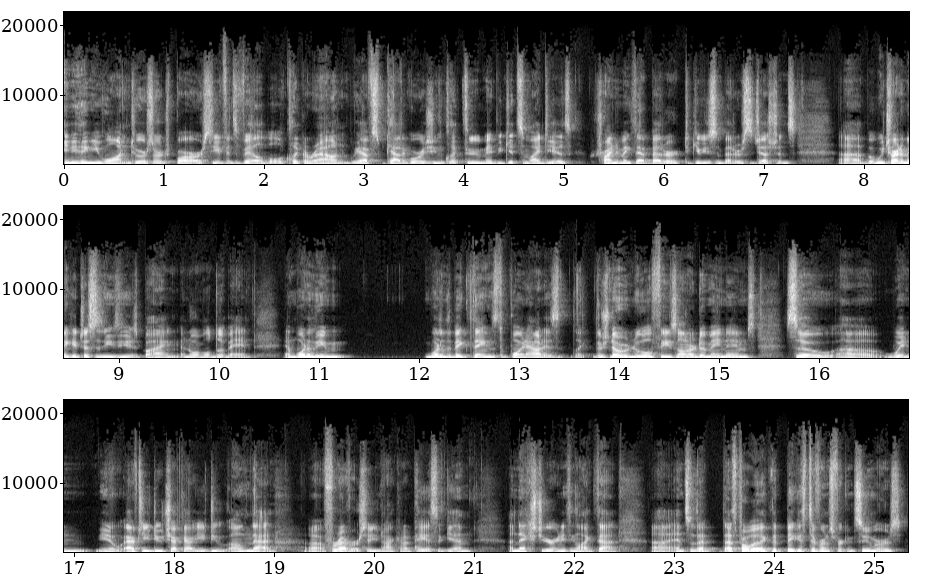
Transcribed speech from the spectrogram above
anything you want into our search bar, see if it's available, click around. We have some categories you can click through, maybe get some ideas. We're trying to make that better to give you some better suggestions. Uh, but we try to make it just as easy as buying a normal domain. And one of the one of the big things to point out is like there's no renewal fees on our domain names. So uh, when you know after you do check out, you do own that uh, forever. So you're not going to pay us again uh, next year or anything like that. Uh, and so that that's probably like the biggest difference for consumers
